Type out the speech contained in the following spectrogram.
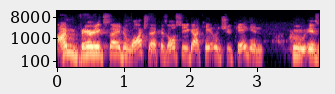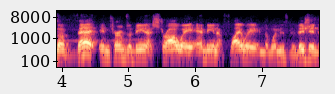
I'm very excited to watch that because also you got Katlyn Chookagian, who is a vet in terms of being at strawweight and being at flyweight in the women's division.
